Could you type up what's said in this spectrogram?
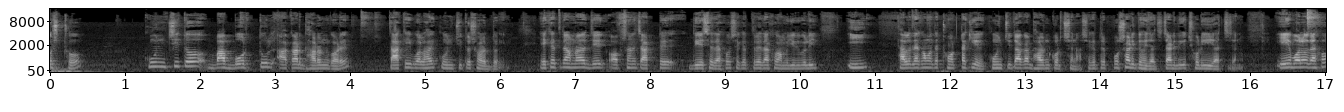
ওষ্ঠ কুঞ্চিত বা বর্তুল আকার ধারণ করে, তাকেই বলা হয় কুঞ্চিত স্বরধ্বনি। এক্ষেত্রে আমরা যে অপশানে চারটে দিয়েছে, দেখো, সেক্ষেত্রে দেখো, আমি যদি বলি ই তাহলে দেখো আমাদের ঠোঁটটা কি কুঞ্চিত আকার ধারণ করছে না, সেক্ষেত্রে প্রসারিত হয়ে যাচ্ছে, চারিদিকে ছড়িয়ে যাচ্ছে যেন। এ বলো দেখো,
